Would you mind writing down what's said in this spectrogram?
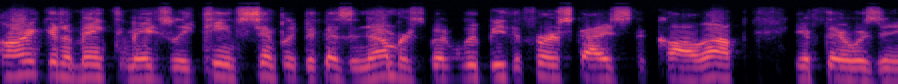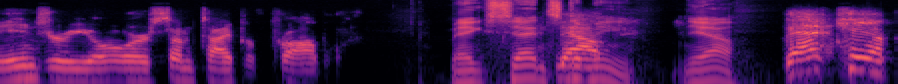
aren't going to make the major league team simply because of numbers, but would be the first guys to call up if there was an injury or, or some type of problem. Makes sense now, to me. Yeah. That camp,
